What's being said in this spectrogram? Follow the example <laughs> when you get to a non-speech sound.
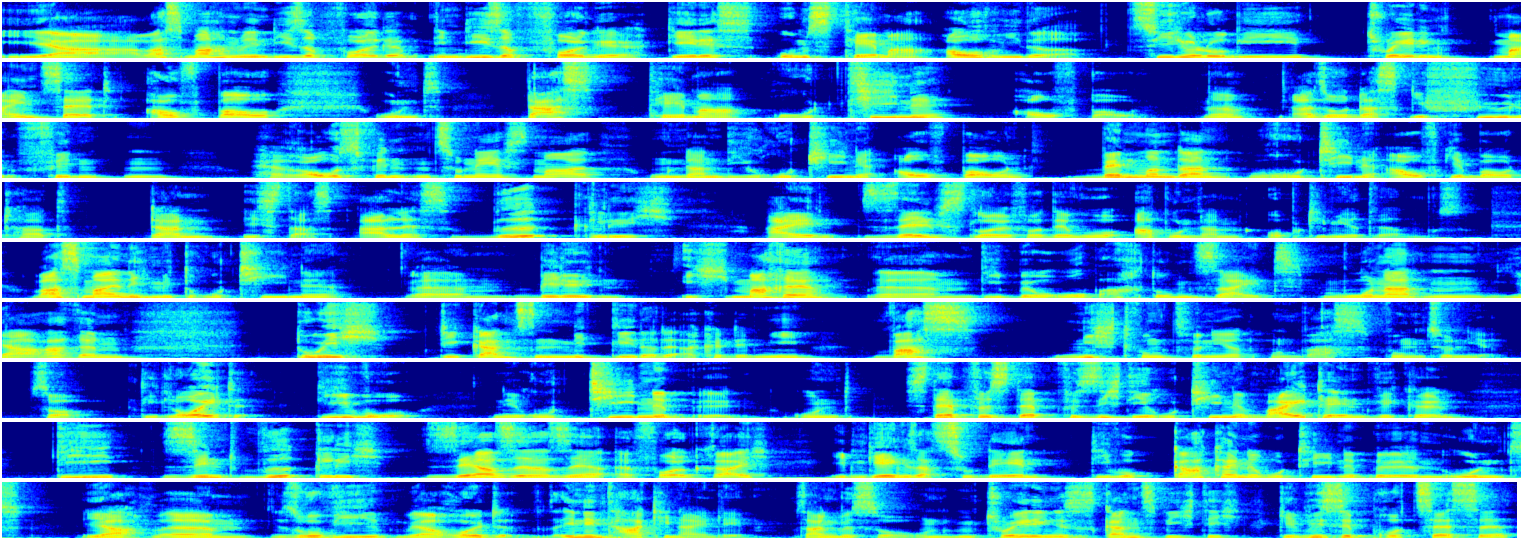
Ja, was machen wir in dieser Folge? In dieser Folge geht es ums Thema auch wieder Psychologie, Trading Mindset, Aufbau und das Thema Routine aufbauen. Ne? Also das Gefühl finden, herausfinden zunächst mal und dann die Routine aufbauen. Wenn man dann Routine aufgebaut hat, dann ist das alles wirklich ein Selbstläufer, der wo ab und an optimiert werden muss. Was meine ich mit Routine ähm, bilden? Ich mache ähm, die Beobachtung seit Monaten, Jahren durch die ganzen Mitglieder der Akademie, was nicht funktioniert und was funktioniert. So, die Leute, die wo eine Routine bilden und Step für Step für sich die Routine weiterentwickeln, die sind wirklich sehr, sehr, sehr erfolgreich. Im Gegensatz zu denen, die wo gar keine Routine bilden und ja, ähm, so wie ja heute in den Tag hineinleben. Sagen wir es so. Und im Trading ist es ganz wichtig, gewisse Prozesse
